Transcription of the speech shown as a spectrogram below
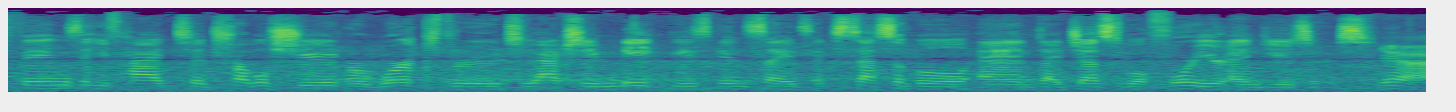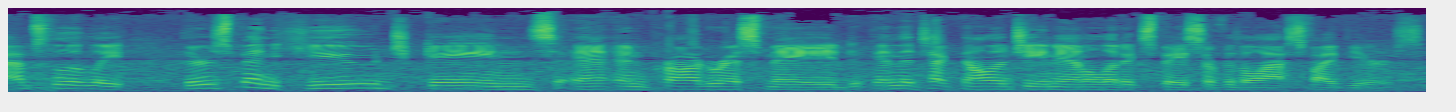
things that you've had to troubleshoot or work through to actually make these insights accessible and digestible for your end users? Yeah, absolutely. There's been huge gains and progress made in the technology and analytics space over the last five years.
